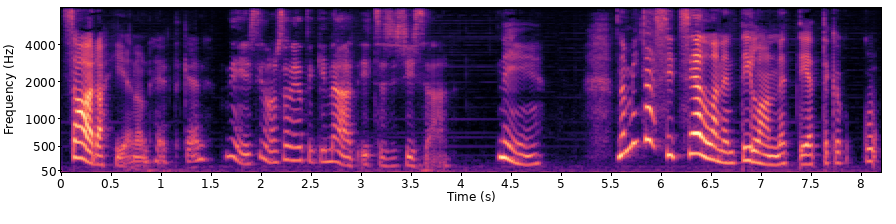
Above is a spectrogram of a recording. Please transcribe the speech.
saada hienon hetken. Niin, silloin sä jotenkin näet itsesi sisään. Niin. No mitä sitten sellainen tilanne, tiettäkö, kun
